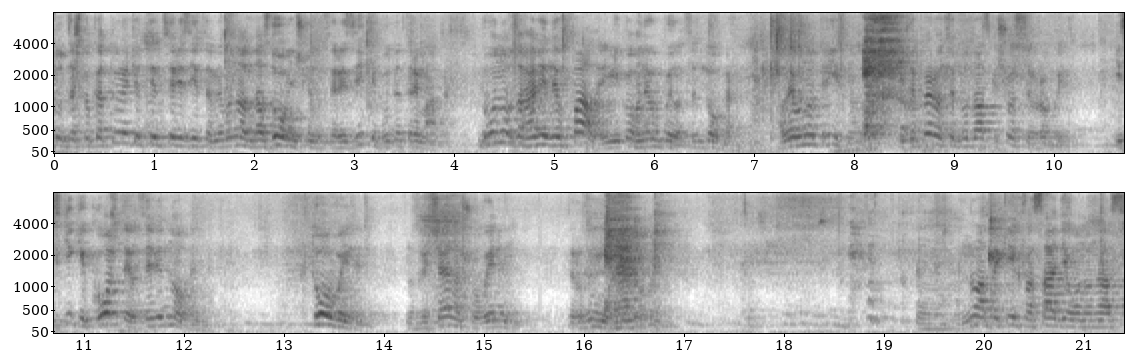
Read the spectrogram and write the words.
тут заштукатурить тим церезітом, і воно на зовнішньому церезіті буде тримати. Ну воно взагалі не впало і нікого не вбило, це добре. Але воно тріснуло. І тепер оце, будь ласка, що з цим робити? І скільки коштує оце відновлення? Хто винен? Ну, звичайно, що винен. Зрозуміло, хто винен. Е, Ну, а таких фасадів он у нас,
